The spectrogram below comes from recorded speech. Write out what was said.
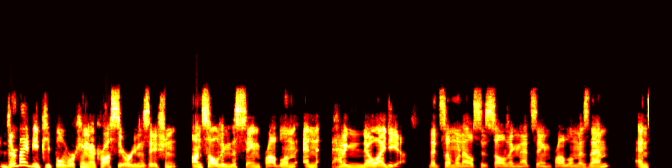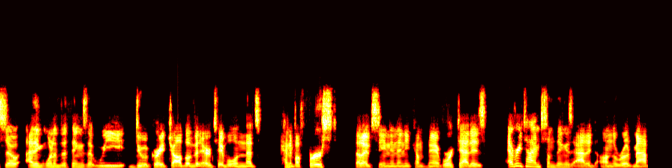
there might be people working across the organization on solving the same problem and having no idea that someone else is solving that same problem as them. And so I think one of the things that we do a great job of at Airtable, and that's kind of a first that I've seen in any company I've worked at, is every time something is added on the roadmap,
